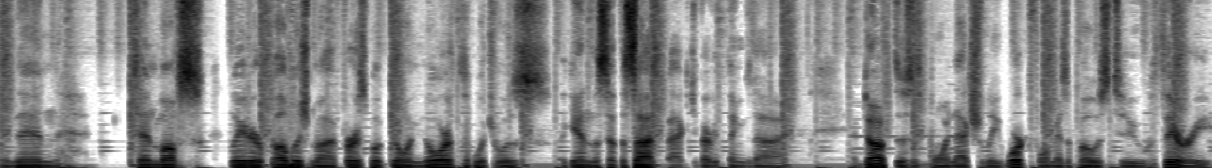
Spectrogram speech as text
and then 10 months later published my first book, Going North, which was, again, the synthesized package of everything that I this point actually worked for me as opposed to theory.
